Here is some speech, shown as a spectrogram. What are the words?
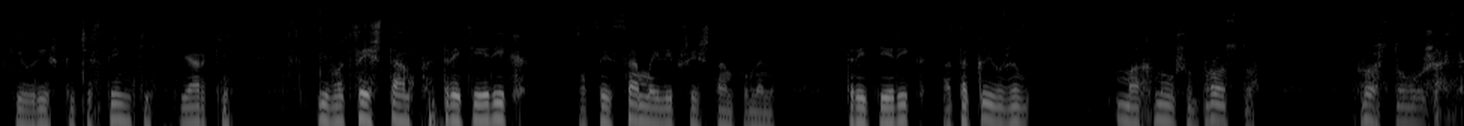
Такі орішки чистенькі, яркі. І оцей штамп третій рік. Оцей найліпший штамп у мене. Третій рік, а такий вже махнув, що просто, просто ужас.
